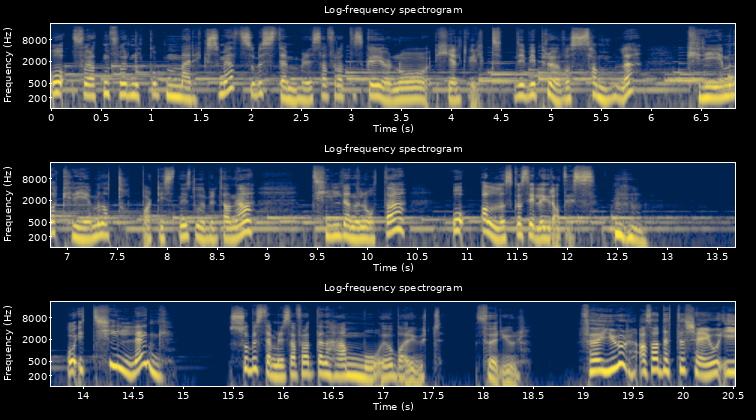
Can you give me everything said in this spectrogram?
Og for at den får nok oppmerksomhet, så bestemmer de seg for at de skal gjøre noe helt vilt. De vil prøve å samle kremen av kremen av toppartistene i Storbritannia til denne låta, og alle skal stille gratis. Og i tillegg så bestemmer de seg for at denne her må jo bare ut før jul. Før jul? Altså, dette skjer jo i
